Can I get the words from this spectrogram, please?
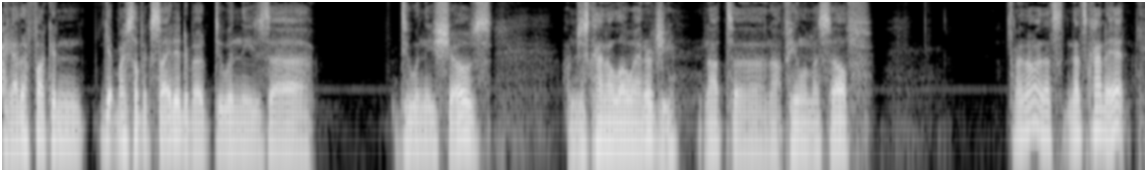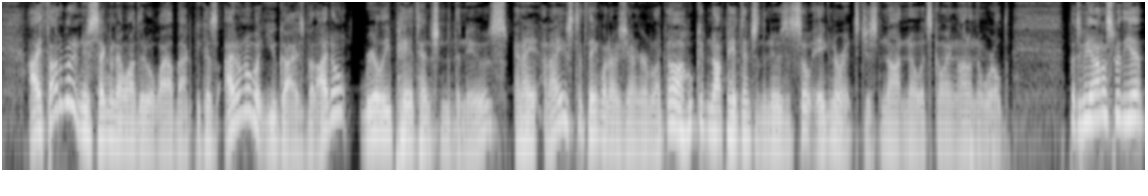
I got to fucking get myself excited about doing these, uh, doing these shows. I'm just kind of low energy, not, uh, not feeling myself. I know that's that's kind of it. I thought about a new segment I wanted to do a while back because I don't know about you guys, but I don't really pay attention to the news. And I and I used to think when I was younger, I'm like, oh, who could not pay attention to the news? It's so ignorant to just not know what's going on in the world. But to be honest with you,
